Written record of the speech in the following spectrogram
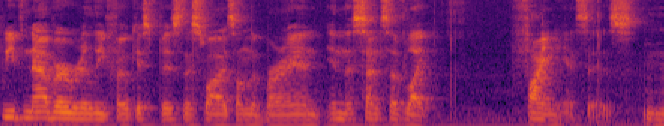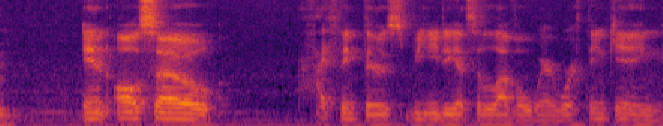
we've never really focused business wise on the brand in the sense of like finances, Mhm. and also, I think there's we need to get to the level where we're thinking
